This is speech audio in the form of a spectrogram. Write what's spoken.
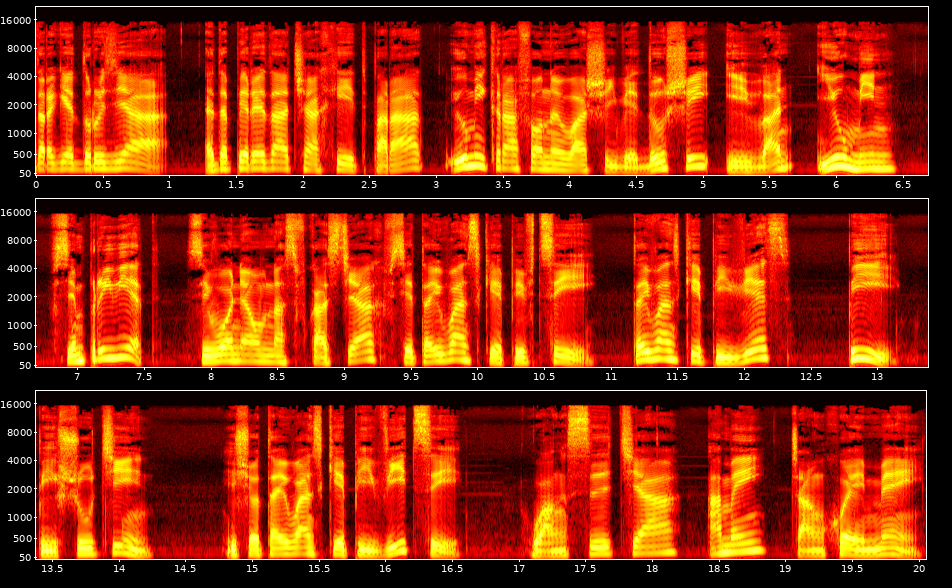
дорогие друзья! Это передача «Хит-парад» и у микрофона вашей ведущий Иван Юмин. Всем привет! Сегодня у нас в гостях все тайванские певцы. Тайванский певец Пи Пи Шутин. Еще тайванские певицы Ван Си Сича, Амэй, Чан Хуэй Мэй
